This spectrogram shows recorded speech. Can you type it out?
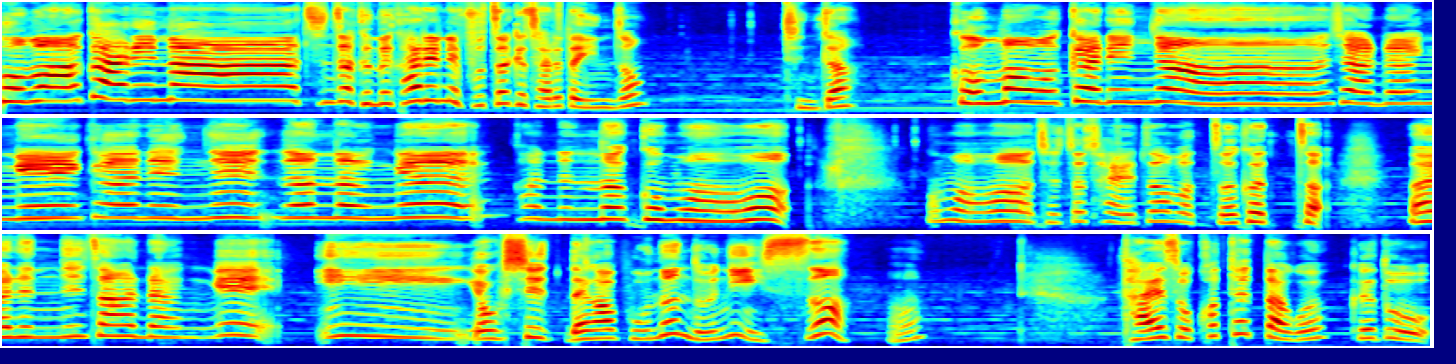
고마워 카리나. 진짜 근데 카린이 붙잡기 잘했다 인정? 진짜? 고마워 카린야 사랑해 카린이 사랑해 카린아 고마워 고마워 진짜 잘 잡았죠 그쵸 카린이 사랑해 이 역시 내가 보는 눈이 있어 어? 다 해서 컷했다고요? 그래도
